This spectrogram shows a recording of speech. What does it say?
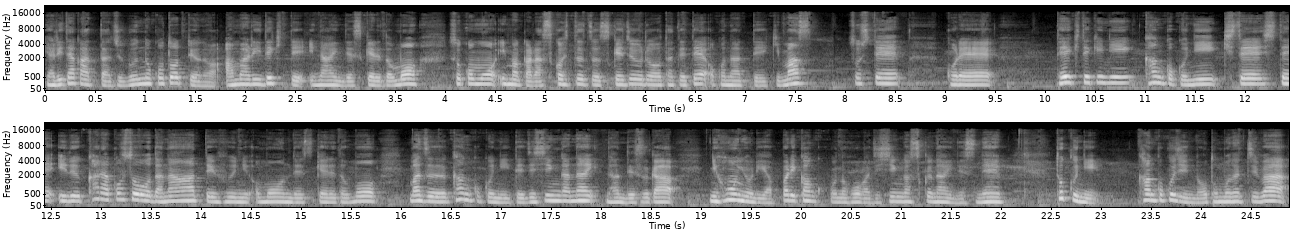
やりたかった自分のことっていうのはあまりできていないんですけれどもそこも今から少しずつスケジュールを立てて行っていきます。そしてこれ定期的に韓国に帰省しているからこそだなっていうふうに思うんですけれどもまず韓国にいて自信がないなんですが日本よりやっぱり韓国の方が自信が少ないんですね特に韓国人のお友達は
